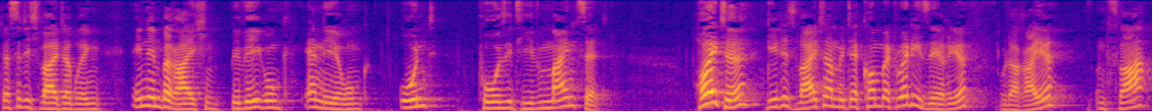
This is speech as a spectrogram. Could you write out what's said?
dass sie dich weiterbringen in den Bereichen Bewegung, Ernährung und positivem Mindset. Heute geht es weiter mit der Combat Ready Serie oder Reihe und zwar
